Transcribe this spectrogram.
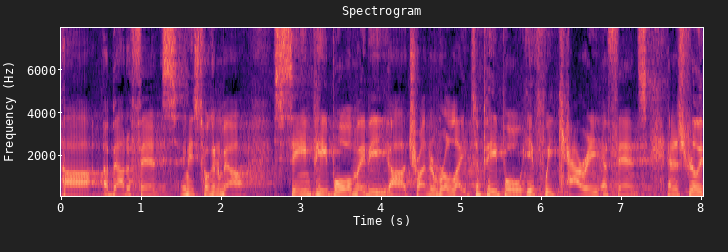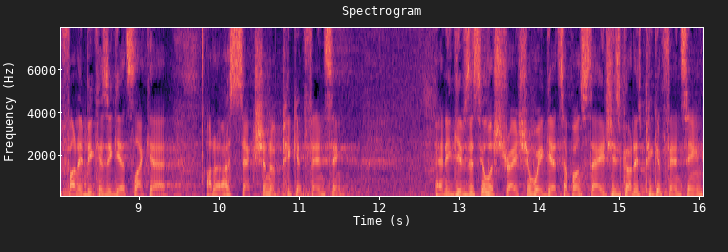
uh, about offense, and he's talking about seeing people or maybe uh, trying to relate to people if we carry offense. And it's really funny because he gets like a, a section of picket fencing. And he gives this illustration where he gets up on stage, he's got his picket fencing,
